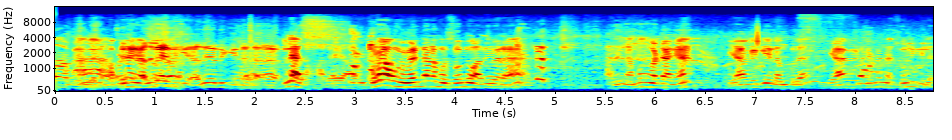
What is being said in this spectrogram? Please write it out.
வாங்கினா. அப்படிதான் அதுல இருக்கு அது இருக்கு. இல்ல இல்ல. அது கூட அவங்க வேணா நம்ம சொல்லுவோம். அது வேற. அது நம்ப மாட்டாங்க. என் வீட்லேயும் நம்பல. என் வீட்லேயுமே நான் சொல்லிக்கல.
